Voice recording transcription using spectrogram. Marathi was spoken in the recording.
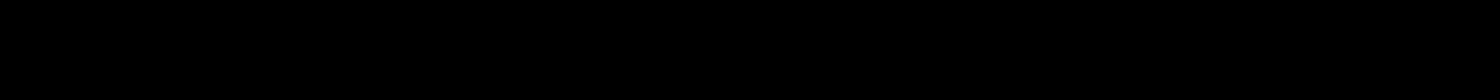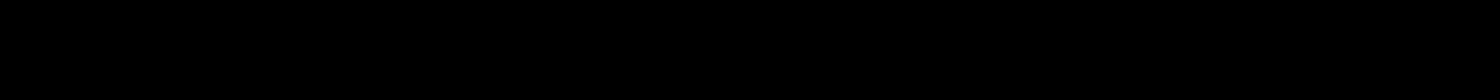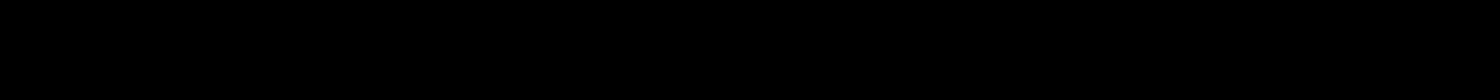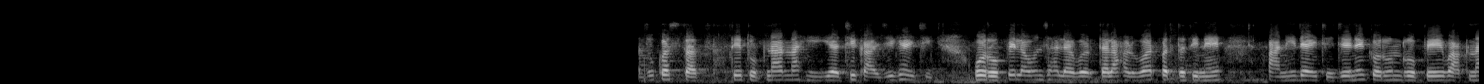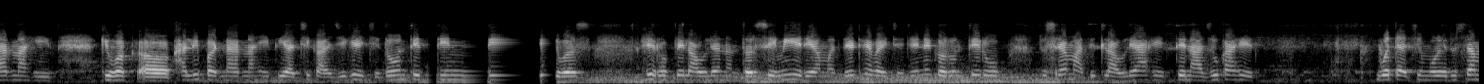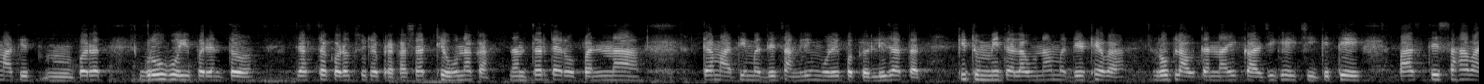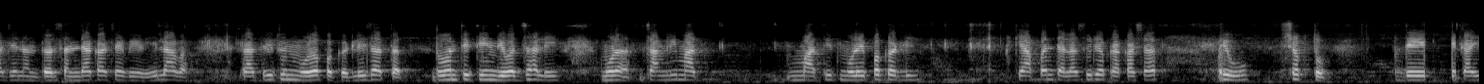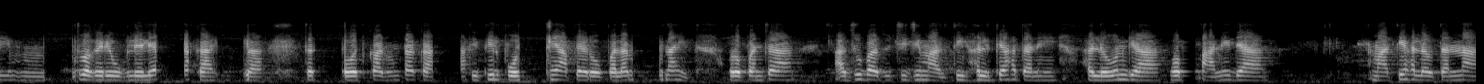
नाजूक असतात. ते तुटणार नाही याची काळजी घ्यायची व रोपे लावून झाल्यावर त्याला हळुवार पद्धतीने पाणी द्यायचे. जेणेकरून रोपे वाकणार नाहीत किंवा खाली पडणार नाहीत याची काळजी घ्यायची. दोन ते तीन दिवस हे रोपे लावल्यानंतर सेमी एरियामध्ये ठेवायचे. जेणेकरून ते रोप दुसऱ्या मातीत लावले आहेत. ते नाजूक आहेत व त्याची मुळे दुसऱ्या मातीत परत ग्रो होईपर्यंत जास्त कडक सूर्यप्रकाशात ठेवू नका. नंतर त्या रोपांना त्या मातीमध्ये चांगली मुळे पकडली जातात. की तुम्ही त्याला उन्हामध्ये ठेवा. रोप लावताना एक काळजी घ्यायची की ते पाच ते सहा वाजेनंतर संध्याकाळच्या वेळी लावा. रात्रीतून मुळं पकडली जातात. दोन ते तीन दिवस झाले मुळं चांगली मात मातीत मुळे पकडली की आपण त्याला सूर्यप्रकाशात ठेवू शकतो. ते काही वगैरे उगलेले काही तर गवत काढून टाका. मातीतील पोषणे आपल्या रोपाला मिळत नाहीत. रोपांच्या आजूबाजूची जी माती हलक्या हाताने हलवून घ्या व पाणी द्या. माती हलवताना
